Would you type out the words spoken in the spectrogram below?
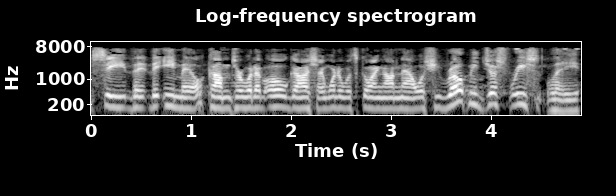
see the, the email comes or whatever. Oh gosh, I wonder what's going on now. Well, she wrote me just recently.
